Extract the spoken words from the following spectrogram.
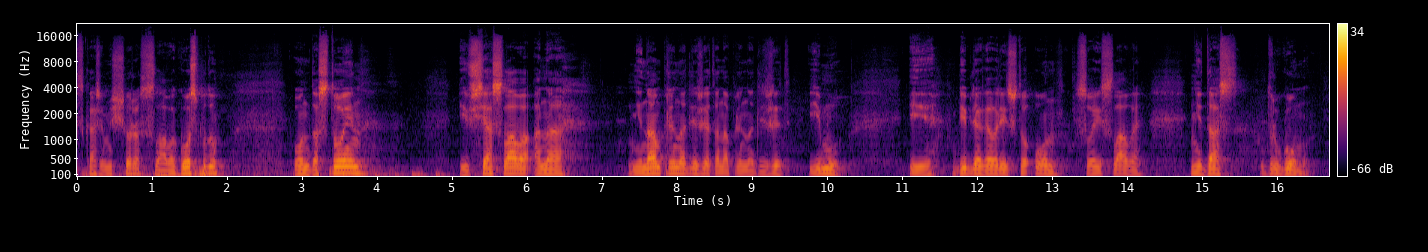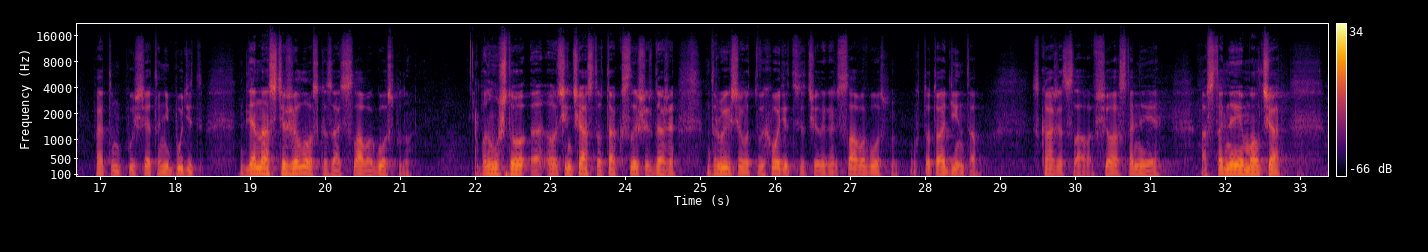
Скажем еще раз слава Господу. Он достоин, и вся слава, она не нам принадлежит, она принадлежит Ему. И Библия говорит, что Он своей славы не даст другому. Поэтому пусть это не будет для нас тяжело сказать «Слава Господу». Потому что э, очень часто так слышишь даже других, вот выходит человек, говорит, слава Господу. Ну, кто-то один там скажет слава, все, остальные, остальные молчат.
